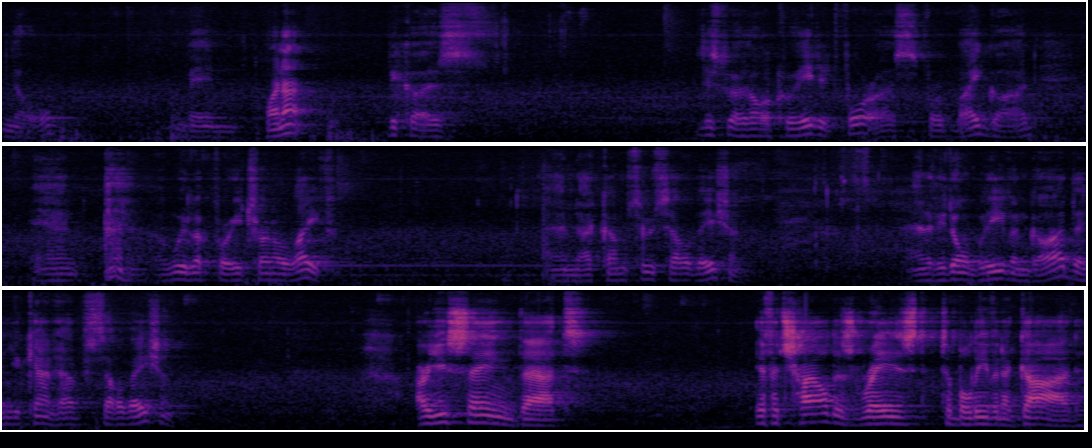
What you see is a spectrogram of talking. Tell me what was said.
No. I mean, Why not? because this was all created for us, for by God, and we look for eternal life. And that comes through salvation. And if you don't believe in God, then you can't have salvation. Are you saying that if a child is raised to believe in a God,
